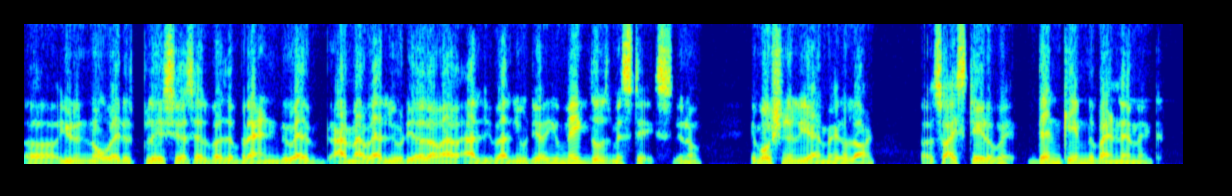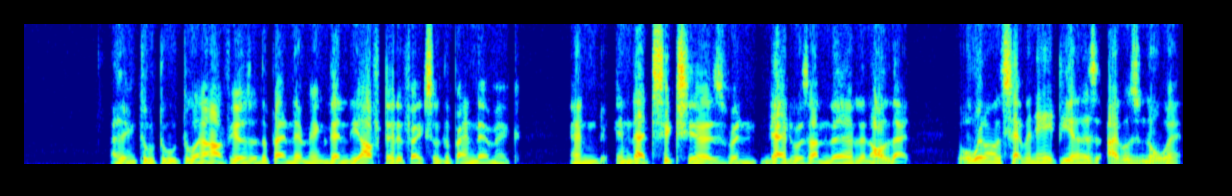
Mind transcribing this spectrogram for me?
uh, you didn't know where to place yourself as a brand. Do I, am I valued here? Am I valued here? You make those mistakes, you know. Emotionally, I made a lot. Uh, so I stayed away. Then came the pandemic. I think two, two, two and a half years of the pandemic, then the after effects of the pandemic. And in that six years when dad was unwell and all that, overall seven, eight years, I was nowhere.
